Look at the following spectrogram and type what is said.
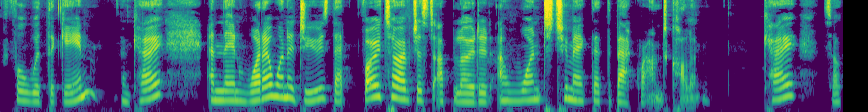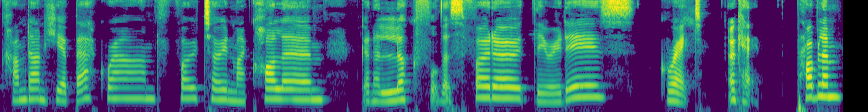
full width again. Okay. And then what I want to do is that photo I've just uploaded, I want to make that the background column. Okay. So I'll come down here, background photo in my column. I'm going to look for this photo. There it is. Great. Okay. Problem,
